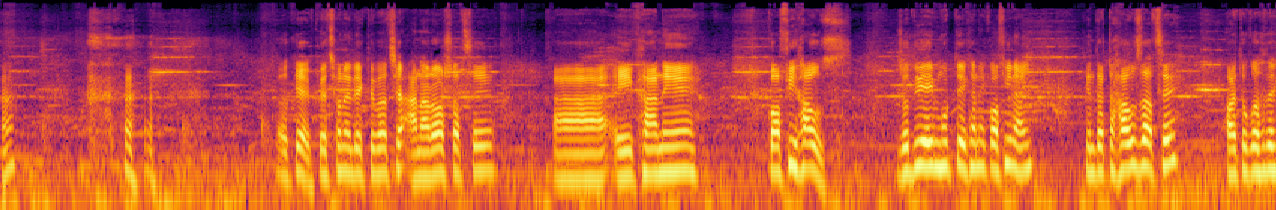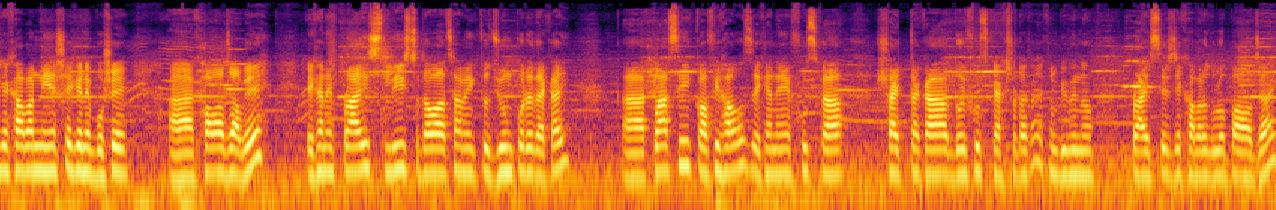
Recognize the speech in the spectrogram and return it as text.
হ্যাঁ? ওকে, পেছনে দেখতে পাচ্ছে আনারস আছে। এইখানে কফি হাউস। যদিও এই মুহূর্তে এখানে কফি নাই, কিন্তু একটা হাউস আছে। হয়তো কোথা থেকে খাবার নিয়ে এসে এখানে বসে খাওয়া যাবে। এখানে প্রাইস লিস্ট দেওয়া আছে, আমি একটু জুম করে দেখাই। ক্লাসিক কফি হাউস এখানে ফুচকা ষাট টাকা, দই ফুচকা একশো টাকা। এখন বিভিন্ন প্রাইসের যে খাবারগুলো পাওয়া যায়,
